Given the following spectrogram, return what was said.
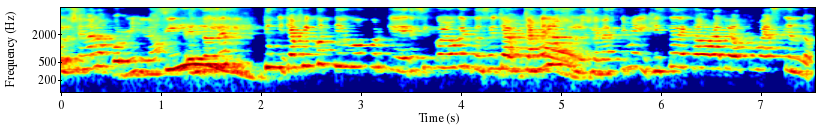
solucionalo por mí, ¿no? Sí. Entonces, tú ya fui contigo porque eres psicóloga, entonces ya, ya me lo solucionaste y me dijiste, deja, ahora veo qué voy haciendo.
